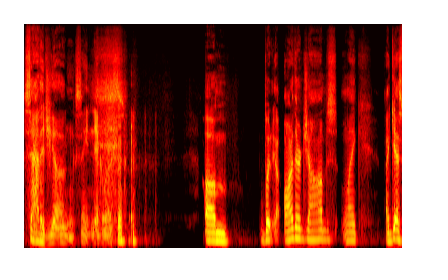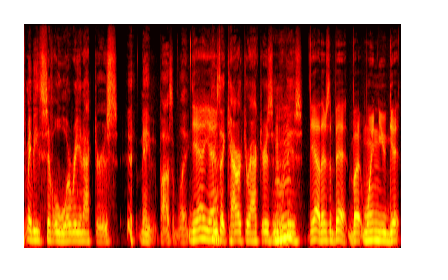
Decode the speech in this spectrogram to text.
Savage Young, St. Nicholas. um, but are there jobs like, I guess maybe Civil War reenactors? maybe possibly. Yeah, yeah. Things like character actors in Mhm. movies. Yeah, there's a bit, but when you get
